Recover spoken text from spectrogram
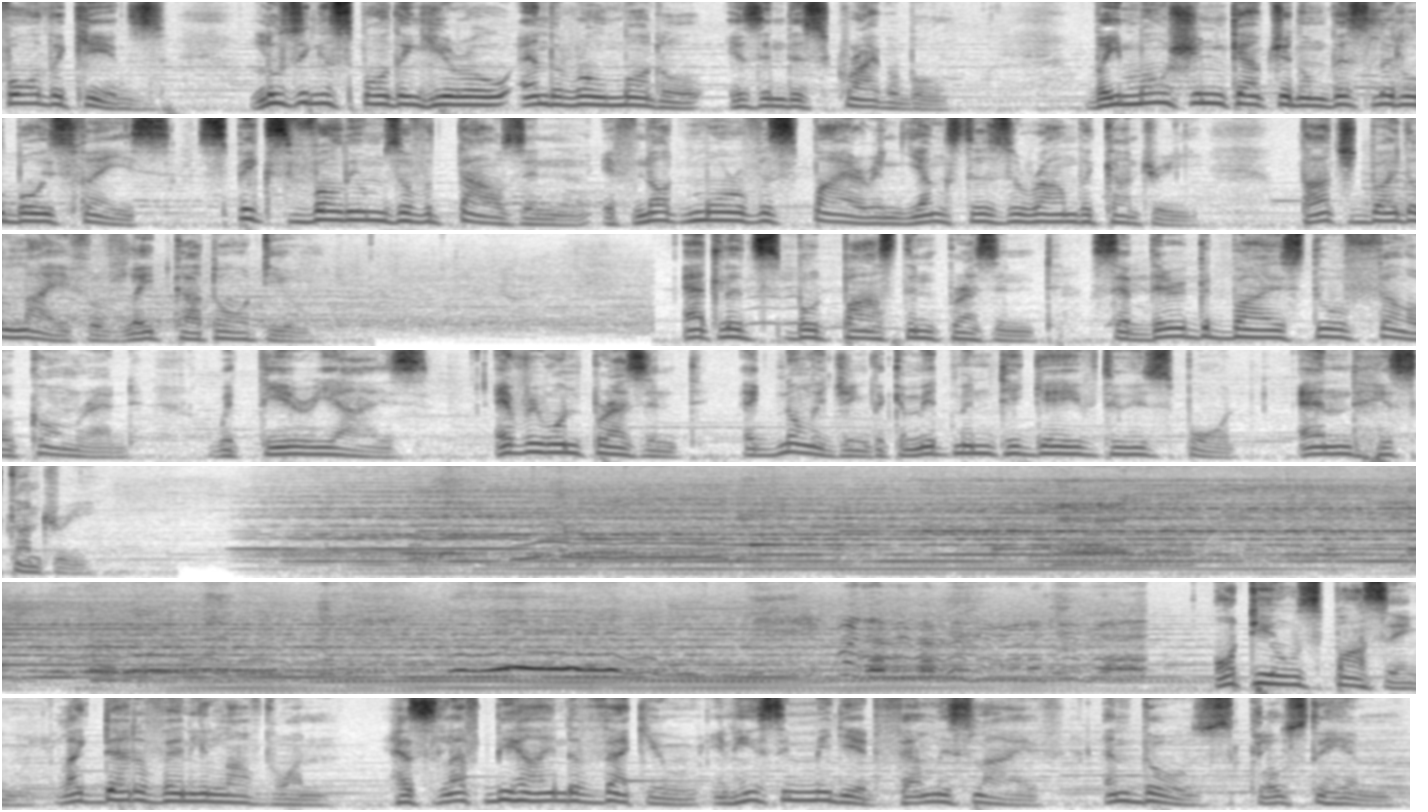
For the kids, losing a sporting hero and the role model is indescribable. The emotion captured on this little boy's face speaks volumes of a thousand, if not more, of aspiring youngsters around the country, touched by the life of late Kato Ottio. Athletes, both past and present, said their goodbyes to a fellow comrade with teary eyes. Everyone present acknowledging the commitment he gave to his sport and his country. Ottio's passing, like that of any loved one, has left behind a vacuum in his immediate family's life and those close to him.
